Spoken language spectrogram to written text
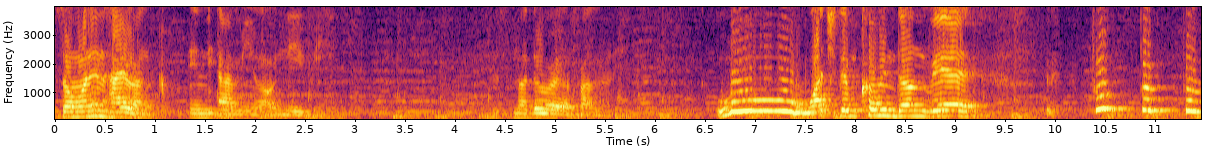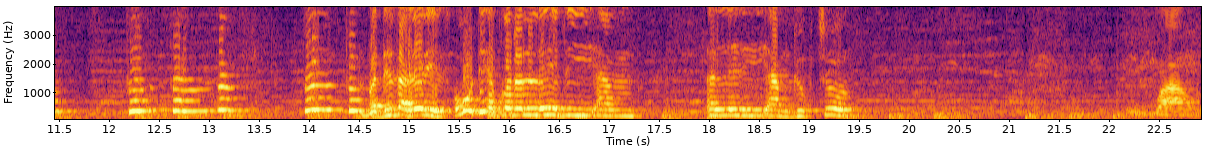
Someone in high rank in the army or navy. It's not the royal family. Ooh, watch them coming down there but these are ladies. Oh, they have got a lady, um, a lady um group too. Wow.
